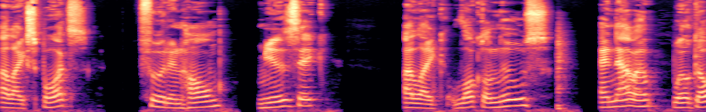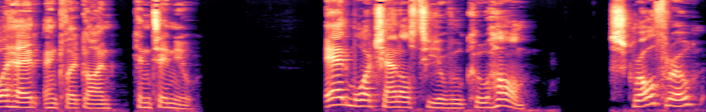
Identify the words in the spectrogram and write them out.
I like sports, food and home, music. I like local news. And now we'll go ahead and click on continue. Add more channels to your Roku home. Scroll through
